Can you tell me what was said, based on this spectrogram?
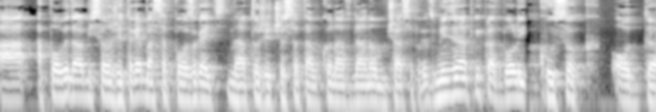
a, a povedal by som, že treba sa pozrieť na to, že čo sa tam koná v danom čase. My sme napríklad boli kúsok od uh,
